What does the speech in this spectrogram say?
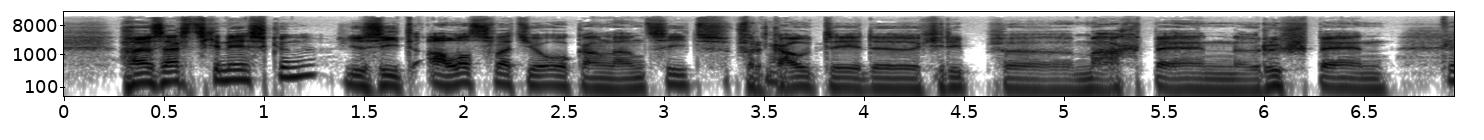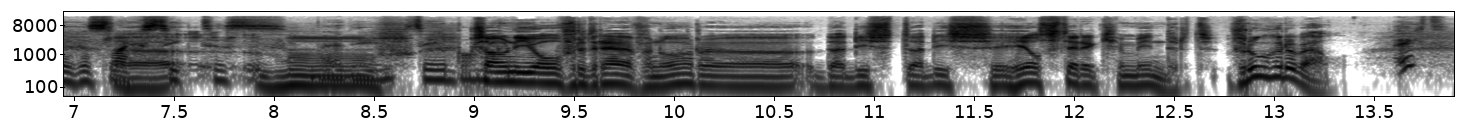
huisartsgeneeskunde. Je ziet alles wat je ook aan land ziet. Verkoudheden, griep, uh, maagpijn, rugpijn. Veel geslachtsziektes uh, Ik zou niet overdrijven hoor. dat, is, dat is heel sterk geminderd. Vroeger wel. Echt?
